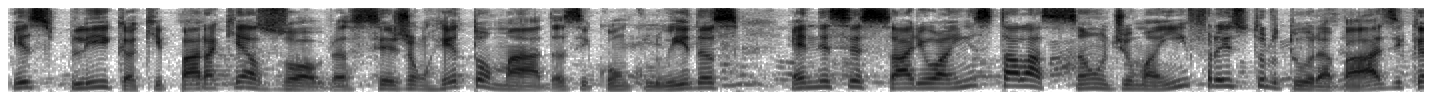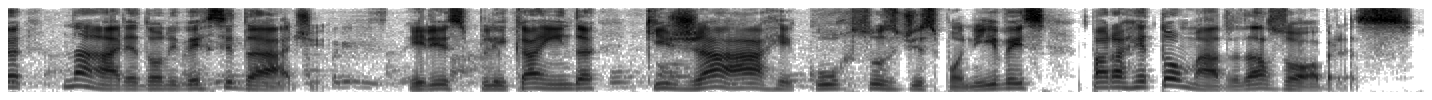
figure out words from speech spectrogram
explica que para que as obras sejam retomadas e concluídas, é necessário a instalação de uma infraestrutura básica na área da universidade. Ele explica ainda que já há recursos disponíveis para a retomada das obras.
